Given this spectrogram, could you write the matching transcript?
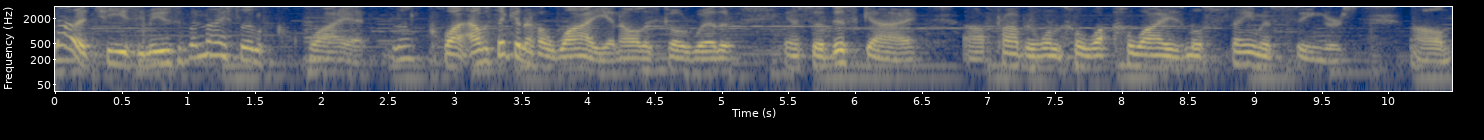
not a cheesy music, but nice little quiet, little quiet. I was thinking of Hawaii and all this cold weather, and so this guy, uh, probably one of Hawa- Hawaii's most famous singers, um,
